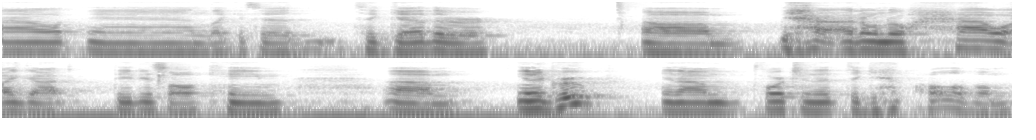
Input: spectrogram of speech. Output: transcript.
out and like I said, together. Um, yeah, I don't know how I got, they just all came um, in a group and I'm fortunate to get all of them.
